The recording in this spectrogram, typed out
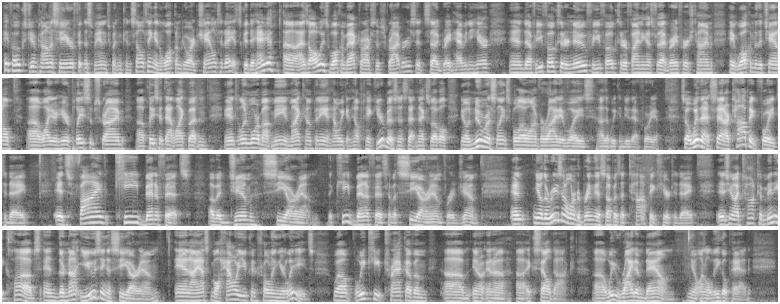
Hey folks, Jim Thomas here, Fitness Management and Consulting, and welcome to our channel today. It's good to have you. Uh, as always, welcome back to our subscribers. It's uh, great having you here. And uh, for you folks that are new, for you folks that are finding us for that very first time, hey, welcome to the channel. Uh, while you're here, please subscribe, uh, please hit that like button. And to learn more about me and my company and how we can help take your business that next level, you know, numerous links below on a variety of ways uh, that we can do that for you. So with that said, our topic for you today, it's five key benefits of a gym CRM. The key benefits of a CRM for a gym. And, you know, the reason I wanted to bring this up as a topic here today is, you know, I talk to many clubs and they're not using a CRM. And I ask them, well, how are you controlling your leads? Well, we keep track of them, um, you know, in a uh, Excel doc. Uh, we write them down, you know, on a legal pad.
